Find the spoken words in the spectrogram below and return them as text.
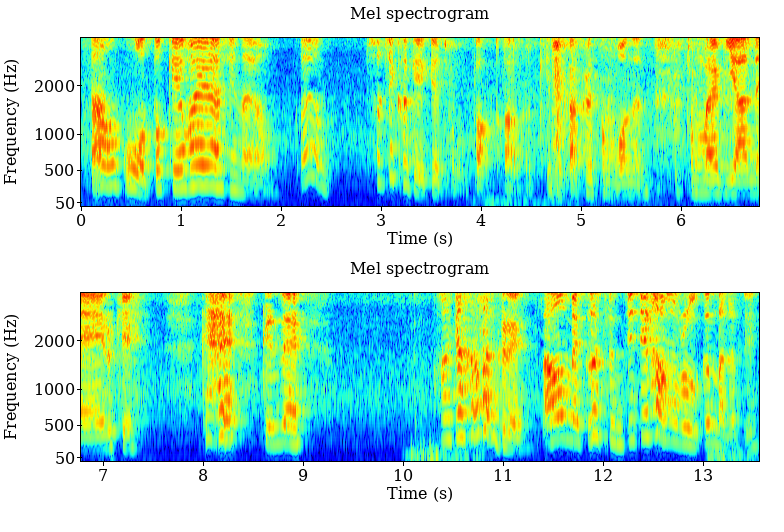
싸우고 어떻게 화해하시나요? 그냥 솔직하게 얘기해줘. 오빠가 그렇게 내가 그랬던 거는 정말 미안해. 이렇게. 그래. 근데 항상 그래. 싸움의 끝은 찌질함으로 끝나가지.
